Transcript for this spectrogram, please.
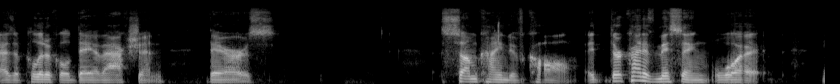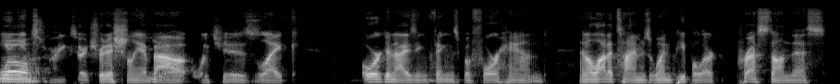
as a political day of action. There's some kind of call. It, they're kind of missing what union strikes are traditionally about, which is like organizing things beforehand. And a lot of times when people are pressed on this,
